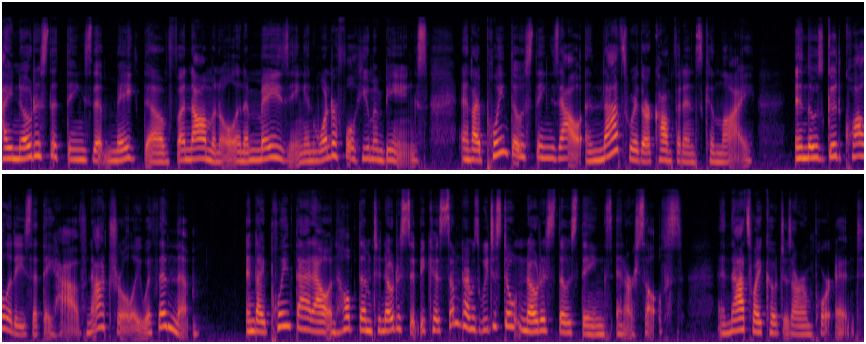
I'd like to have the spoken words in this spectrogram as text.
I notice the things that make them phenomenal and amazing and wonderful human beings. And I point those things out, and that's where their confidence can lie in those good qualities that they have naturally within them. And I point that out and help them to notice it because sometimes we just don't notice those things in ourselves. And that's why coaches are important.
